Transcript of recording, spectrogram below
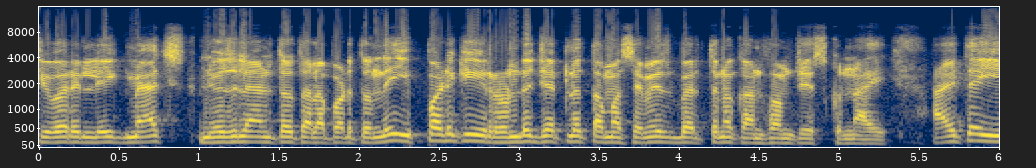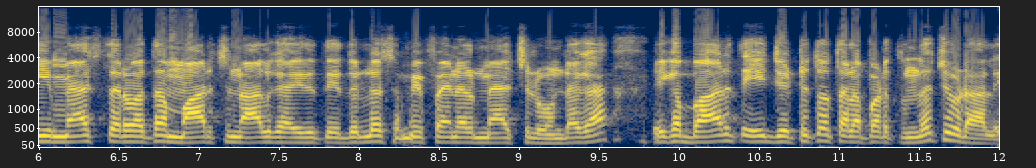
చివరి లీగ్ మ్యాచ్ న్యూజిలాండ్తో తలపడుతుంది. ఇప్పటికీ రెండు జట్లు తమ సెమీస్ బెర్త్ను కన్ఫర్మ్ చేసుకున్నాయి. అయితే ఈ మ్యాచ్ తర్వాత మార్చి నాలుగు ఐదు తేదీల్లో సెమీఫైనల్ మ్యాచ్లు ఉండగా ఇక భారత్ ఏ జట్టుతో తలపడుతుందో చూడాలి.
